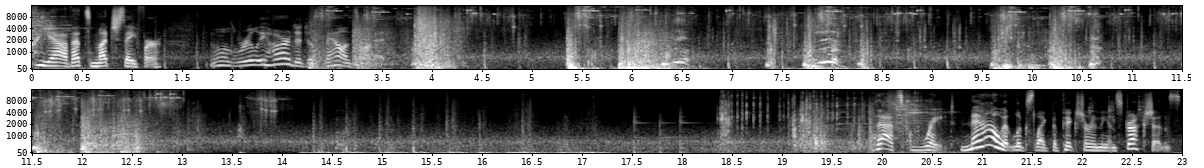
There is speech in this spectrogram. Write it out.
Yeah, that's much safer. It was really hard to just balance on it. That's great. Now it looks like the picture in the instructions.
